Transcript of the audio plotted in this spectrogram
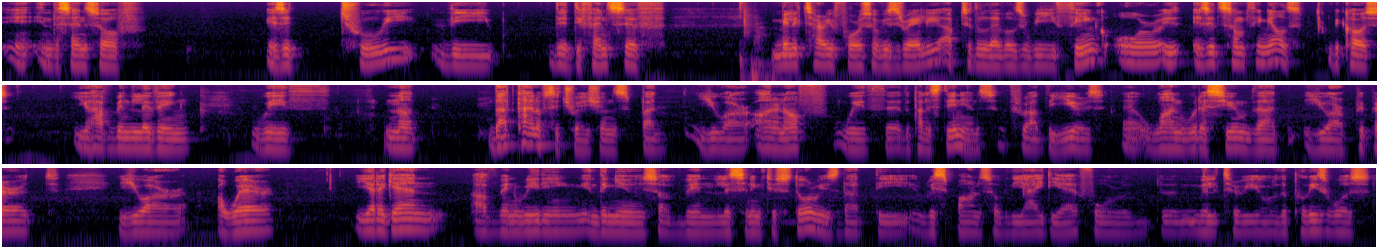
in, in the sense of is it truly the the defensive military force of Israeli up to the levels we think, or is, is it something else? Because you have been living with not that kind of situations, but you are on and off with uh, the Palestinians throughout the years. Uh, one would assume that you are prepared, you are aware. Yet again, I've been reading in the news, I've been listening to stories that the response of the IDF or the military or the police was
